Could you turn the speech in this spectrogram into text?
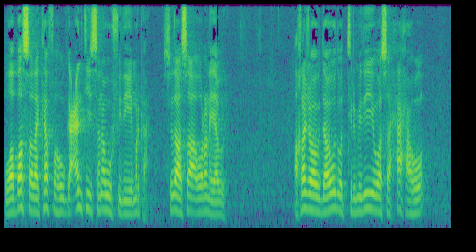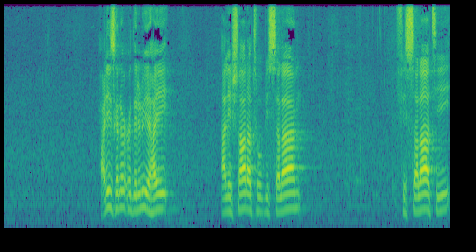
wabasada kafahu gacantiisana wuu fidiyey markaa sidaasaa u odhanayaa buuri akhrajahu abu dawuud watirmidiy wa saxaxahu xadiiskana wuxuu daliilu yahay alishaaraةu bالsalaam fi الsalaati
